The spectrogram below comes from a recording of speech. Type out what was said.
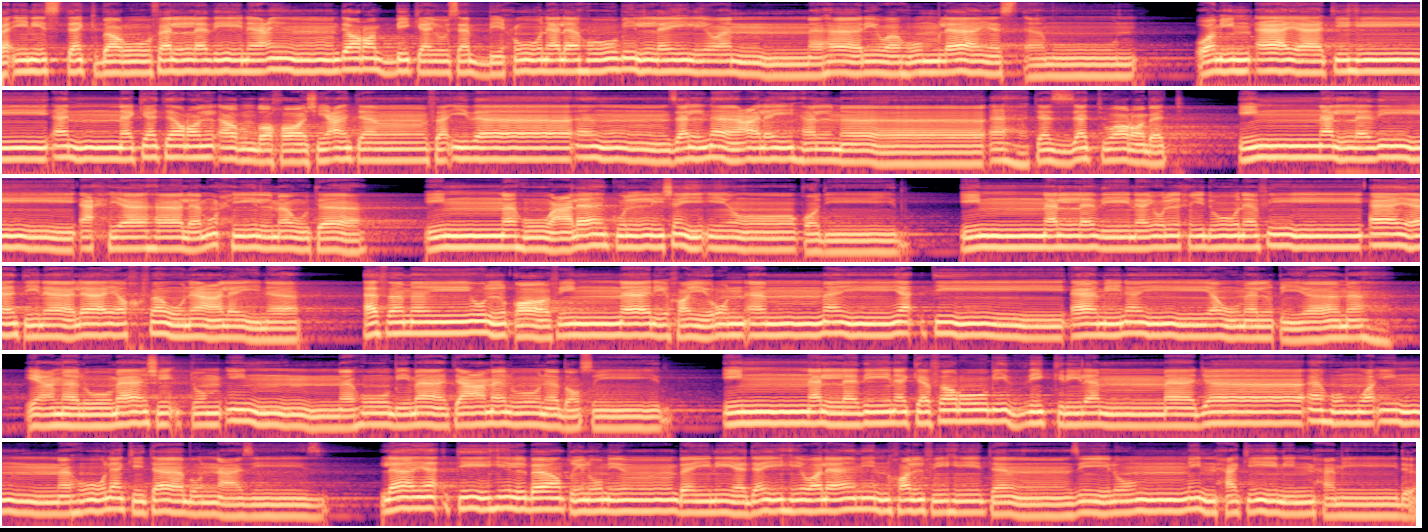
فإن استكبروا فالذين عند ربك يسبحون له بالليل والنهار وهم لا يسأمون ومن آياته أنك ترى الأرض خاشعة فإذا أنزلنا عليها الماء اهتزت وربت ان الذي احياها لمحيي الموتى انه على كل شيء قدير ان الذين يلحدون في اياتنا لا يخفون علينا افمن يلقى في النار خير ام من ياتي امنا يوم القيامه اعملوا ما شئتم إنه بما تعملون بصير. إن الذين كفروا بالذكر لما جاءهم وإنه لكتاب عزيز. لا يأتيه الباطل من بين يديه ولا من خلفه تنزيل من حكيم حميد.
